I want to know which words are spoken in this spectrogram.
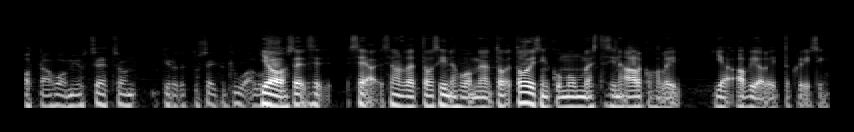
ottaa huomioon just se, että se on kirjoitettu 70-luvun alussa. Joo, se, se, se, se on otettava siinä huomioon to, toisin kuin mun mielestä siinä alkoholi- ja avioliittokriisi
